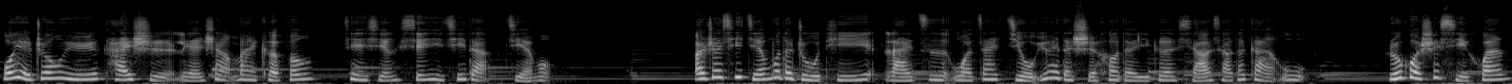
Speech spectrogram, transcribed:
我也终于开始连上麦克风，进行新一期的节目。而这期节目的主题来自我在九月的时候的一个小小的感悟。如果是喜欢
